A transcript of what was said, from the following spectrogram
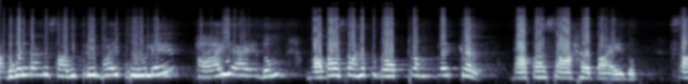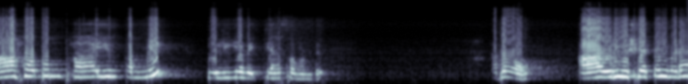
അതുകൊണ്ടാണ് സാവിത്രിഭായ് ഫൂലെ ഭായി ആയതും ബാബാ സാഹബ് ഡോക്ടർ അംബേദ്കർ ബാബാ സാഹബ് ആയതും. സാഹബും ഭായും തമ്മിൽ വലിയ വ്യത്യാസമുണ്ട്. അപ്പോ ആ ഒരു വിഷയത്തെ ഇവിടെ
